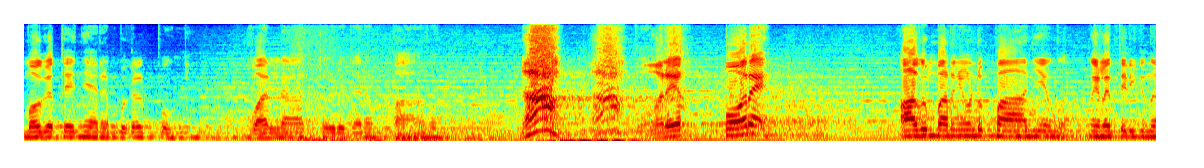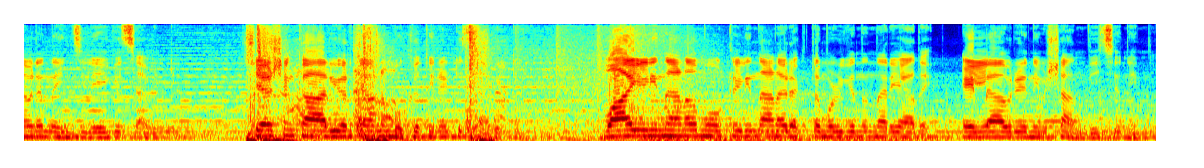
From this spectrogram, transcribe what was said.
മുഖത്തെ ഞരമ്പുകൾ പൊങ്ങി. വല്ലാത്തൊരു തരം പാവം. അതും പറഞ്ഞുകൊണ്ട് പാഞ്ഞെന്ന് നിലത്തിരിക്കുന്നവനെ നെഞ്ചിലേക്ക് ചവിട്ടി. ശേഷം കാലുയർത്തി അവന്റെ മുഖത്തിനിട്ട് ചവിട്ടി. വായിൽ നിന്നാണോ മൂക്കിൽ നിന്നാണോ രക്തമൊഴുകുന്നതെന്നറിയാതെ എല്ലാവരും നിമിഷം അന്തിച്ച് നിന്നു.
